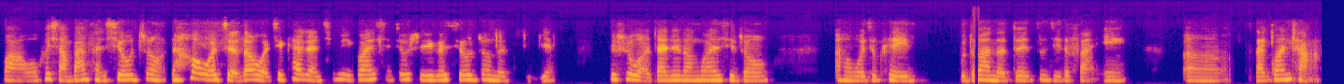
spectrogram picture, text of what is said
话，我会想办法修正。然后我觉得我去开展亲密关系就是一个修正的体验，就是我在这段关系中，啊，我就可以。不断的对自己的反应，嗯，来观察，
